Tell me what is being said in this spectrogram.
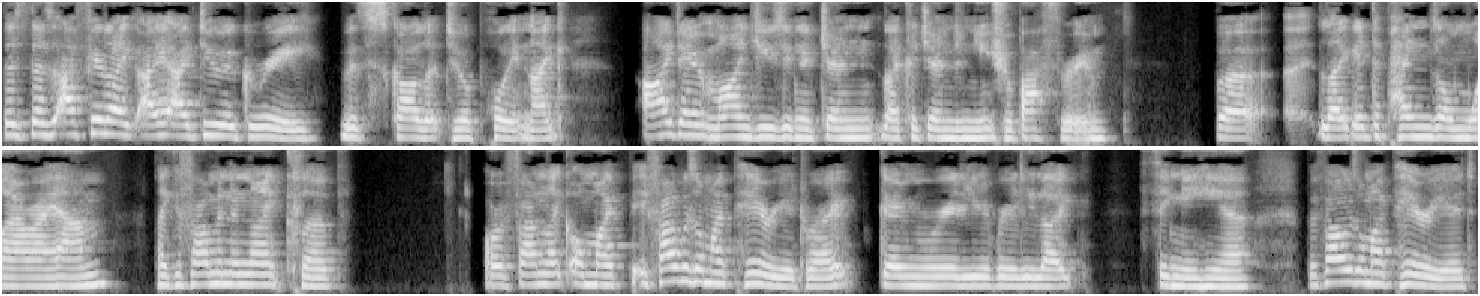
there's, there's, I feel like I, I do agree with Scarlett to a point. Like, I don't mind using a gen, like a gender neutral bathroom, but uh, like it depends on where I am. Like, if I'm in a nightclub, or if I'm like on my, if I was on my period, right, going really, really like thingy here, but if I was on my period,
